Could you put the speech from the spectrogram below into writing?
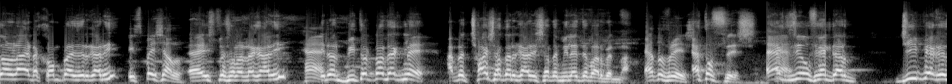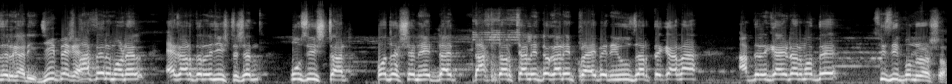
করলা এটা কম প্রাইজের গাড়ি। স্পেশাল স্পেশাল একটা গাড়ি। হ্যাঁ। এটার ভিতরটা দেখলে আপনি ছয় সাতের গাড়ির সাথে মিলাইতে পারবেন না। এত ফ্রেশ এত ফ্রেশ এক্সিও ফিল্টার জি প্যাকেজের গাড়ি। সাতের মডেল এগারোতে রেজিস্ট্রেশন পঁচিশ স্টার্ট প্রজেকশন হেডলাইট ডাক্তার চালিত গাড়ি প্রাইভেট ইউজার থেকে আনা। আপনার গাড়িটার মধ্যে সিসি পনেরোশো।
